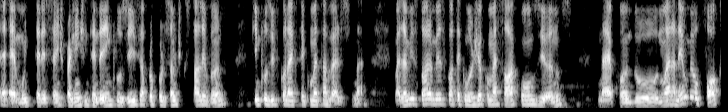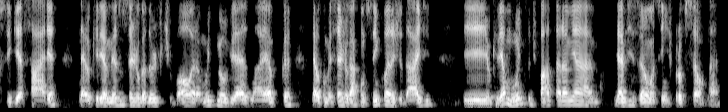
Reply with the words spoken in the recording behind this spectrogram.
é, é muito interessante para a gente entender, inclusive, a proporção de que está levando, que inclusive conecta com o metaverso. Né? Mas a minha história mesmo com a tecnologia começa lá com 11 anos, né, quando não era nem o meu foco seguir essa área, né, eu queria mesmo ser jogador de futebol, era muito meu viés na época, né, eu comecei a jogar com 5 anos de idade, e eu queria muito, de fato, era a minha, minha visão, assim, de profissão, né?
